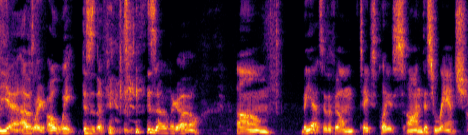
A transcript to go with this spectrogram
yeah. I was like, oh wait, this is the fifties. I was like, oh. Um, but yeah. So the film takes place on this ranch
